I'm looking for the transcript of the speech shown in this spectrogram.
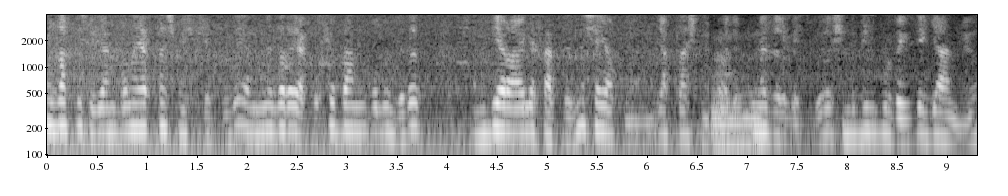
uzaklaşıyor. Yani bana yaklaşmıyor hiçbir şekilde. Yani mezara yaklaşıyor. Ben olunca da yani diğer aile fertlerine şey yapmıyor. Yani yaklaşmıyor. Böyle bir mezarı bekliyor. Şimdi biz buradayız diye gelmiyor.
